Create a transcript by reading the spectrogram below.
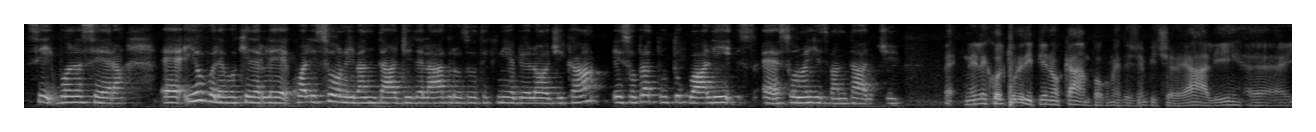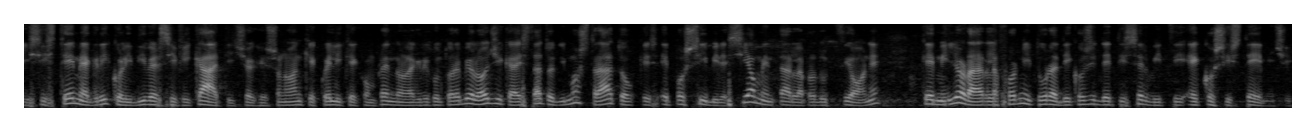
Sì, buonasera. Eh, io volevo chiederle quali sono i vantaggi dell'agrozootecnia biologica e soprattutto quali eh, sono gli svantaggi. Beh, nelle colture di pieno campo, come ad esempio i cereali, eh, i sistemi agricoli diversificati, cioè che sono anche quelli che comprendono l'agricoltura biologica, è stato dimostrato che è possibile sia aumentare la produzione che migliorare la fornitura dei cosiddetti servizi ecosistemici,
